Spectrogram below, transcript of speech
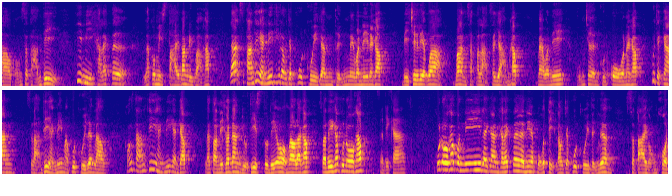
ราวของสถานที่ที่มีคาแรคเตอร์แล้วก็มีสไตล์บ้างดีกว่าครับ และสถานที่แห่งนี้ที่เราจะพูดคุยกันถึงในวันนี้นะครับ มีชื่อเรียกว่าบ้านสัตว์ประหลาดสยามครับแม้วันนี้ผมเชิญคุณโอนะครับ ผู้จัดการสถานที่แห่งนี้มาพูดคุยเรื่องราวของสถานที่แห่งนี้กันครับ และตอนนี้เขานั่งอยู่ที่สตูดิโอของเราแล้วครับ สวัสดีครับคุณโอครับ สวัสดีครับ คุณโอครับวันนี้รายการคาแรคเตอร์เนี่ยปกติเราจะพูดคุยถึงเรื่องสไตล์ของคน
